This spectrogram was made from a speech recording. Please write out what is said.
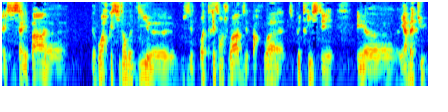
Et si ça l'est pas, de voir que si dans votre vie vous n'êtes pas très en joie, vous êtes parfois un petit peu triste et et, euh, et abattu,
